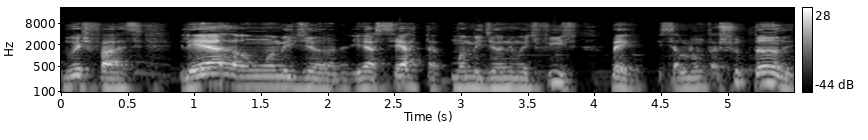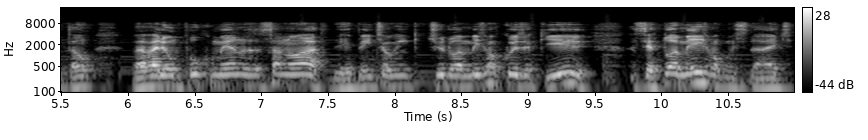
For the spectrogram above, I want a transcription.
duas fáceis, ele erra uma mediana e acerta uma mediana e uma difícil. Bem, esse aluno está chutando, então vai valer um pouco menos essa nota. De repente, alguém que tirou a mesma coisa que ele, acertou a mesma quantidade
